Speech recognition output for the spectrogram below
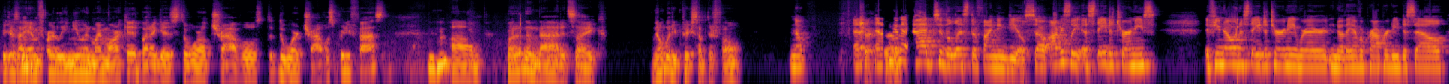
because. I am mm-hmm. fairly new in my market. But I guess the world travels. The, the word travels pretty fast. Mm-hmm. Um, but other than that, it's like nobody picks up their phone. Nope. And, and I'm going to add to the list of finding deals. So obviously, estate attorneys. If you know an estate attorney where you know they have a property to sell,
